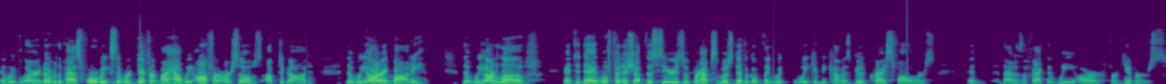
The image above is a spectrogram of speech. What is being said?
And we've learned over the past four weeks that we're different by how we offer ourselves up to God, that we are a body, that we are love, and today we'll finish up this series with perhaps the most difficult thing we, we can become as good Christ followers. And that is the fact that we are forgivers.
